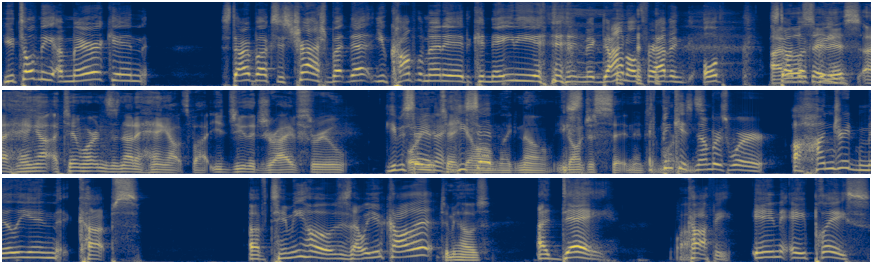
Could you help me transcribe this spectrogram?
You told me American Starbucks is trash, but that you complimented Canadian McDonald's for having old Starbucks I will say beans. this: a hangout, a Tim Hortons is not a hangout spot. You do the drive-through, He was saying that. He said home. Like, no, you don't just sit in a I Tim think his numbers were a hundred million cups of Timmy Ho's. Is that what you call it? Timmy Ho's. A day Wow. coffee in a place.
